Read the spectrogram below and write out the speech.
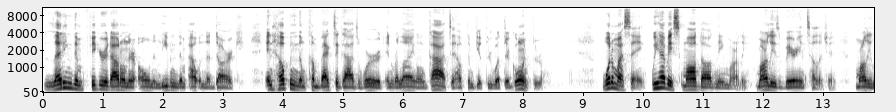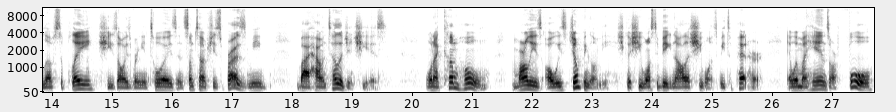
letting them figure it out on their own and leaving them out in the dark and helping them come back to God's word and relying on God to help them get through what they're going through. What am I saying? We have a small dog named Marley. Marley is very intelligent. Marley loves to play. She's always bringing toys, and sometimes she surprises me by how intelligent she is. When I come home, Marley is always jumping on me because she wants to be acknowledged. She wants me to pet her. And when my hands are full,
